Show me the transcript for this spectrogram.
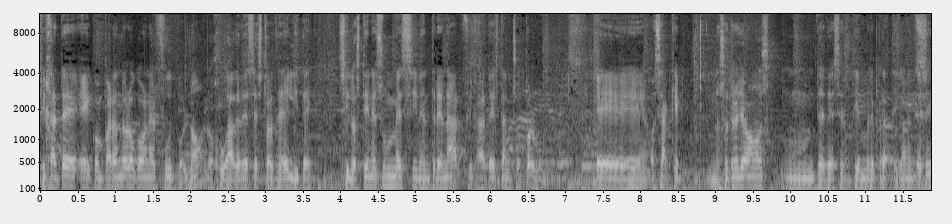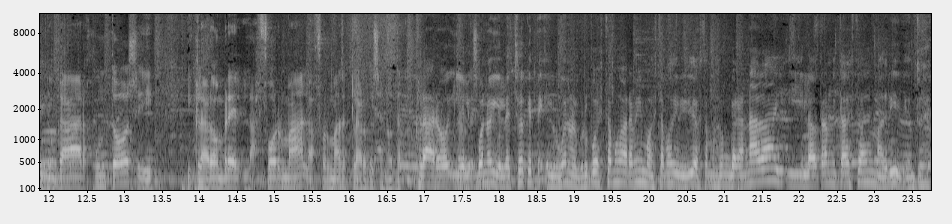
fíjate, eh, comparándolo con el fútbol, ¿no? Los jugadores estos de élite, si los tienes un mes sin entrenar, fíjate, están hechos polvo. Eh, o sea que nosotros llevamos mm, desde septiembre prácticamente sin tocar juntos y y claro, hombre, la forma, la forma, claro que se nota. Claro, y el, bueno, y el hecho de que bueno, el grupo estamos ahora mismo, estamos divididos, estamos en Granada y, la otra mitad está en Madrid. Entonces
